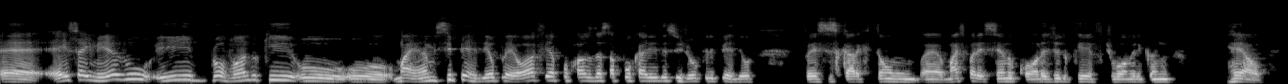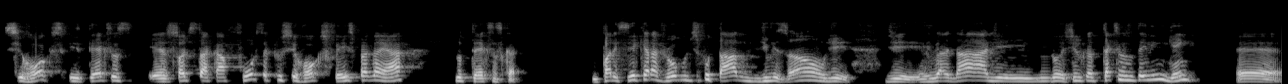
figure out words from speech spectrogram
é, é isso aí mesmo e provando que o, o Miami se perdeu o playoff é por causa dessa porcaria desse jogo que ele perdeu para esses caras que estão é, mais parecendo college do que futebol americano real. Seahawks e Texas, é só destacar a força que o Seahawks fez para ganhar do Texas, cara. Parecia que era jogo disputado, de divisão, de, de rivalidade, dois times. O Texas não tem ninguém. É,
